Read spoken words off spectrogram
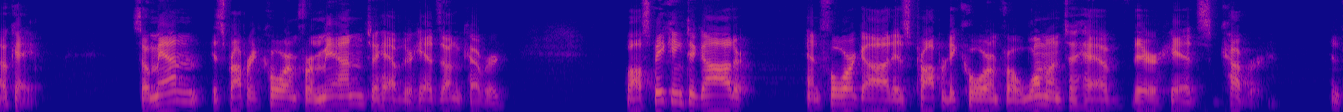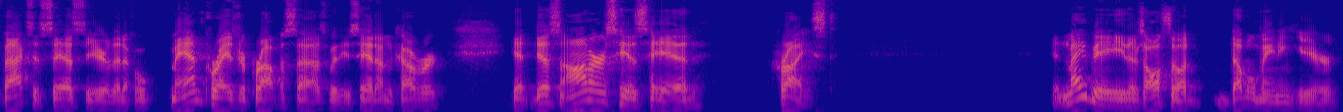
okay. So, men, it's proper decorum for men to have their heads uncovered. While speaking to God and for God is proper decorum for a woman to have their heads covered. In fact, it says here that if a man prays or prophesies with his head uncovered, it dishonors his head, Christ. It may be there's also a double meaning here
